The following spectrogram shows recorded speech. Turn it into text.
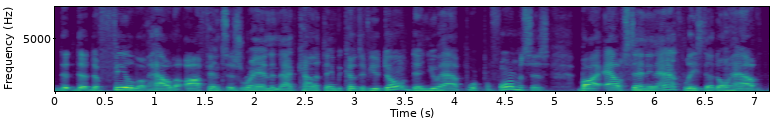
the, the the feel of how the offense is ran and that kind of thing. Because if you don't, then you have poor performances by outstanding athletes that don't have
